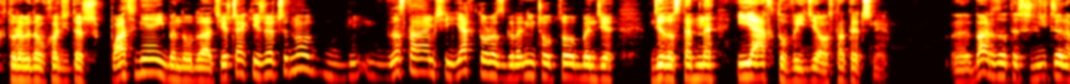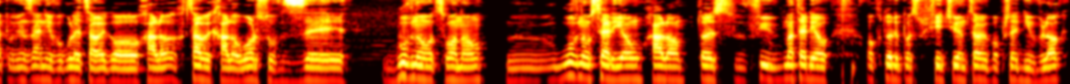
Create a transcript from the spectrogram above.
które będą wchodzić też płatnie i będą dodać jeszcze jakieś rzeczy. No, zastanawiam się, jak to rozgraniczą, co będzie gdzie dostępne i jak to wyjdzie ostatecznie. Y, bardzo też liczę na powiązanie w ogóle całego Halo, całych Halo Warsów z główną odsłoną, y, główną serią Halo. To jest materiał, o który poświęciłem cały poprzedni vlog.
